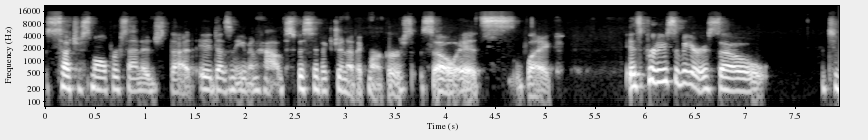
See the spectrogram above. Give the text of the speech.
such a small percentage that it doesn't even have specific genetic markers so it's like it's pretty severe so to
